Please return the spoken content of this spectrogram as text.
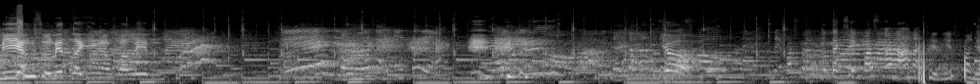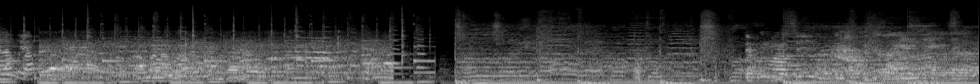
Ini yang sulit lagi ngapalin. Yo. Nek pas pas anak-anak jenius panggil aku ya. Aman-aman, gampang. Informasi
